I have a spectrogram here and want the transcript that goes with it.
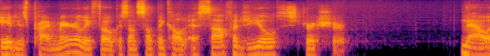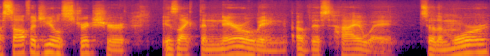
it is primarily focused on something called esophageal stricture. Now, esophageal stricture is like the narrowing of this highway. So, the more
